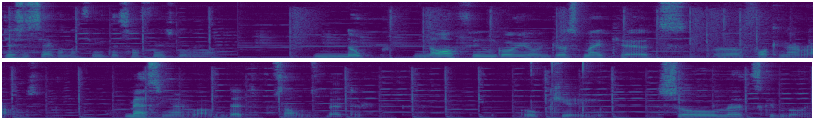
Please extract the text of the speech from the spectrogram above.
Just a second, I think that something's going on. Nope, nothing going on, just my cats uh, fucking around. Messing around, that sounds better. Okay, so let's keep going.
